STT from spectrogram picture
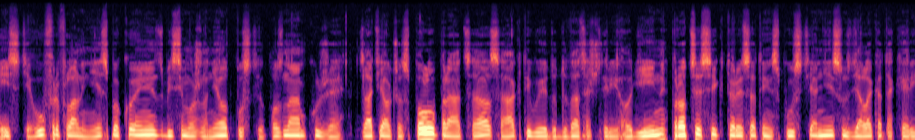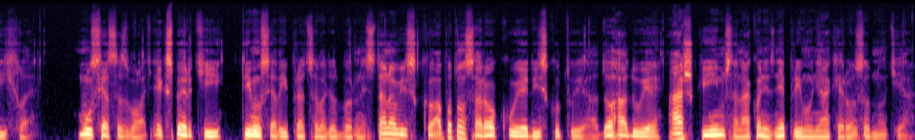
Isté úfrflaný nespokojenec by si možno neodpustil poznámku, že zatiaľ čo spolupráca sa aktivuje do 24 hodín, procesy, ktoré sa tým spustia, nie sú zďaleka také rýchle musia sa zvolať experti, tí musia vypracovať odborné stanovisko a potom sa rokuje, diskutuje a dohaduje, až kým sa nakoniec nepríjmu nejaké rozhodnutia.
